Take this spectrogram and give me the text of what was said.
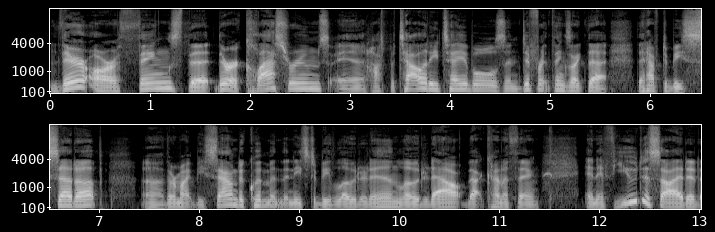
there are things that there are classrooms and hospitality tables and different things like that that have to be set up. Uh, there might be sound equipment that needs to be loaded in, loaded out, that kind of thing. And if you decided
